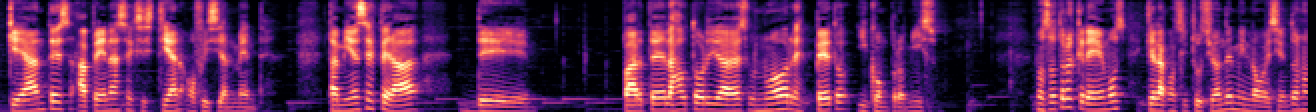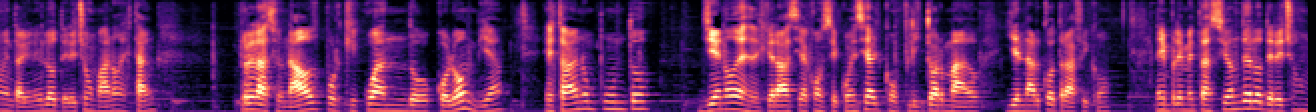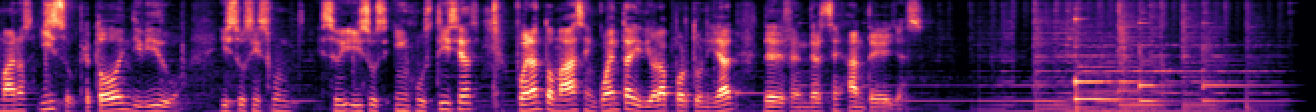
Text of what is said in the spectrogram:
que antes apenas existían oficialmente. También se esperaba de parte de las autoridades un nuevo respeto y compromiso. Nosotros creemos que la Constitución de 1991 y los derechos humanos están relacionados porque cuando Colombia estaba en un punto lleno de desgracia a consecuencia del conflicto armado y el narcotráfico, la implementación de los derechos humanos hizo que todo individuo y sus, y sus injusticias fueran tomadas en cuenta y dio la oportunidad de defenderse ante ellas.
